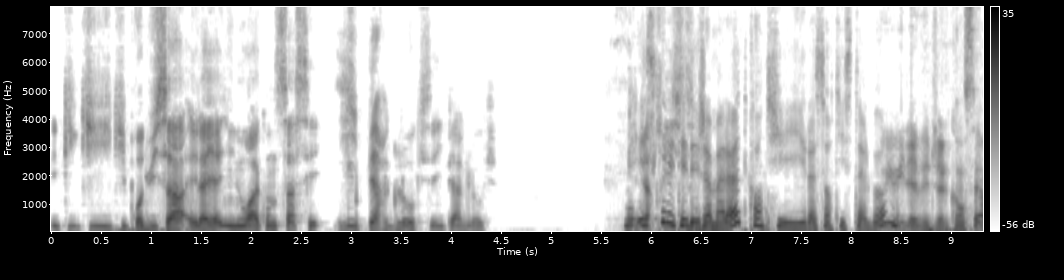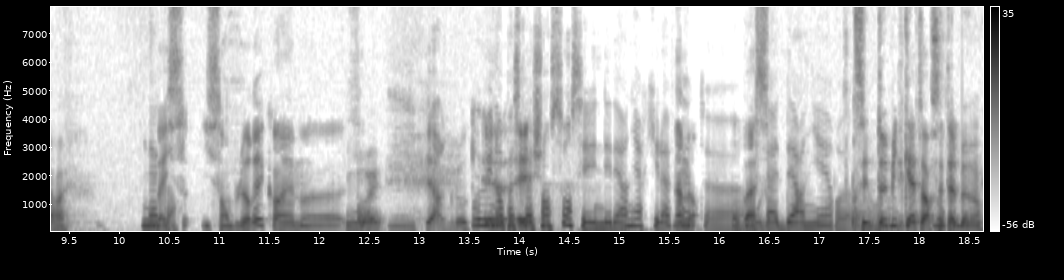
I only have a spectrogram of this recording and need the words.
Et qui, qui, qui produit ça. Et là, il nous raconte ça. C'est hyper glauque. C'est hyper glauque. Mais est-ce qu'il était déjà malade quand il a sorti cet album? Oui, oui, il avait déjà le cancer. ouais. Bah, il, semblerait quand même. euh, Ouais. hyper glauque. oui, Et- non, parce que et- la chanson, c'est une des dernières qu'il a Non, mais faites. euh, va la dernière. euh, C'est ouais. 2014 cet album. hein.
